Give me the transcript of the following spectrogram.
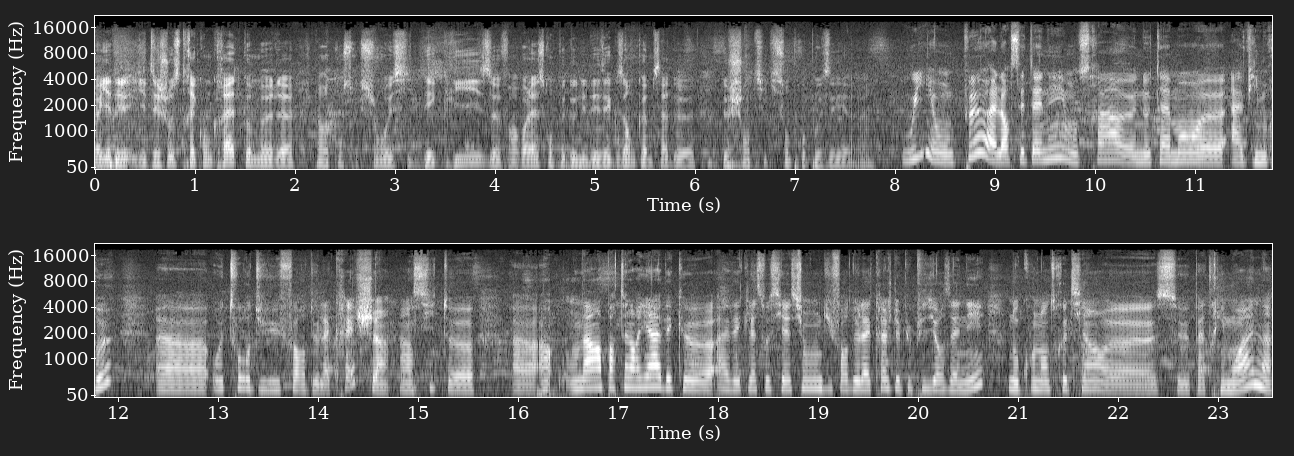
Il y, a des choses très concrètes comme la, reconstruction aussi d'églises. Enfin voilà, est-ce qu'on peut donner des exemples comme ça de, chantiers qui sont proposés Oui, on peut. Alors cette année, on sera notamment à Vimereux. autour du fort de la Crèche, un site euh, on a un partenariat avec, euh, avec l'association du Fort de la Crèche depuis plusieurs années, donc on entretient euh, ce patrimoine.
